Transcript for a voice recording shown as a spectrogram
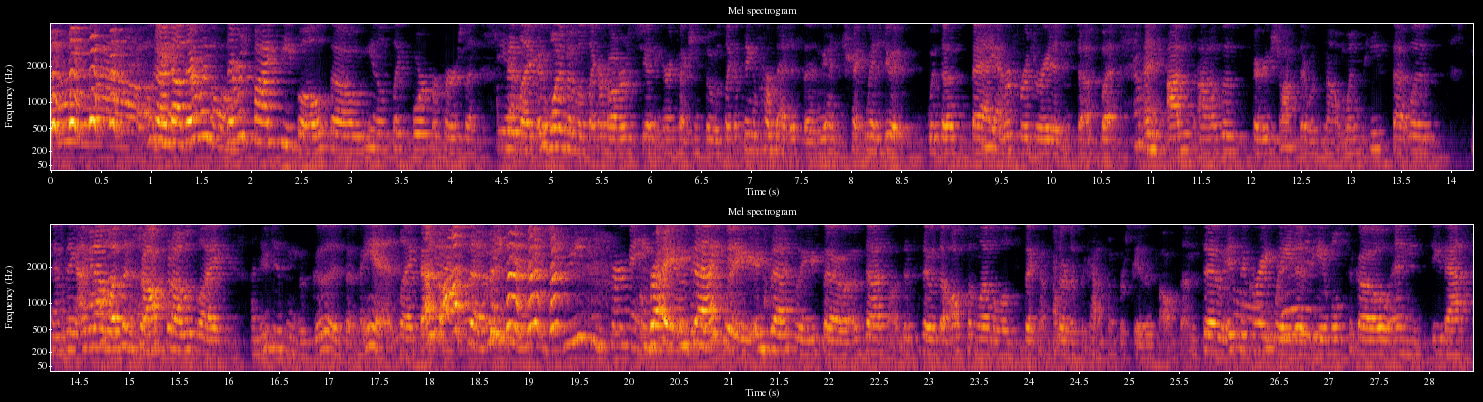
Oh wow. so Okay, no, there was cool. there was five people, so you know it's like four per person. Yeah. But like one of them was like our daughter's she had an ear infection, so it was like a thing of her medicine. We had to tra- we had to do it with a bag, Yeah. refrigerate it and stuff. But Okay. and I'm, I was very shocked. There was not one piece that was That's thing, I mean, I wasn't shocked, but I was like, I knew Disney was good, but man, like that's awesome. reconfirming. right, exactly, exactly. So that's so the awesome level of the service the cast members give is awesome. So it's a Oh, great way to be able to go and do that.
